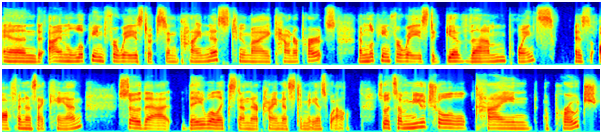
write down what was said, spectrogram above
and I'm looking for ways to extend kindness to my counterparts. I'm looking for ways to give them points as often as I can so that they will extend their kindness to me as well. So it's a mutual kind approach.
